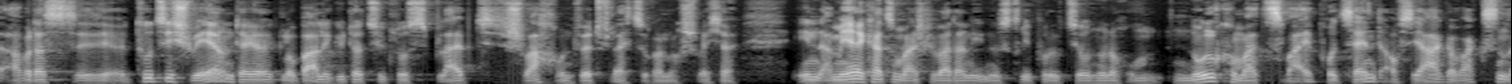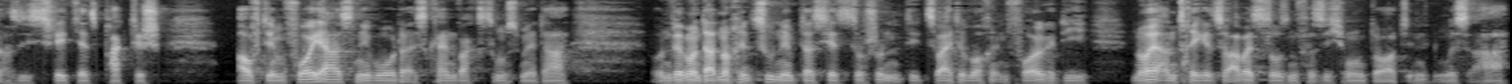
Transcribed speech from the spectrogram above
aber das äh, tut sich schwer und der globale Güterzyklus bleibt schwach und wird vielleicht sogar noch schwächer. In Amerika zum Beispiel war dann die Industrieproduktion nur noch um 0,2 Prozent aufs Jahr gewachsen. Also es steht jetzt praktisch auf dem Vorjahresniveau, da ist kein Wachstums mehr da. Und wenn man dann noch hinzunimmt, dass jetzt schon die zweite Woche in Folge die Neuanträge zur Arbeitslosenversicherung dort in den USA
